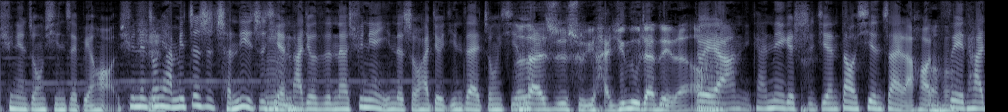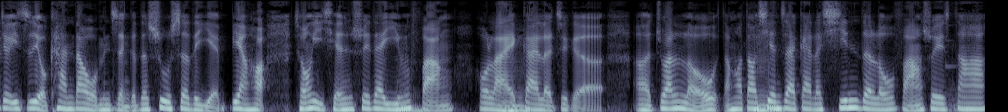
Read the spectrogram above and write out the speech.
训练中心这边哈，训练中心还没正式成立之前，嗯他就是那训练营的时候，他就已经在中心了。原来是属于海军陆战队的啊。对呀、你看那个时间到现在了哈，嗯所以他就一直有看到我们整个的宿舍的演变哈，从以前睡在营房，后来盖了这个呃砖楼，然后到现在盖了新的楼房，所以他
